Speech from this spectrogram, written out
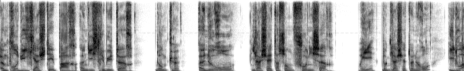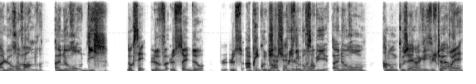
un produit qui est acheté par un distributeur, donc euh, un euro, il achète à son fournisseur, Oui. donc il achète un euro, il doit le revendre un euro 10. Donc c'est le, seuil de. Le, le- à prix coûtant J'achète le 10%. produit 1 euro à mon cousin agriculteur, Ouais.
